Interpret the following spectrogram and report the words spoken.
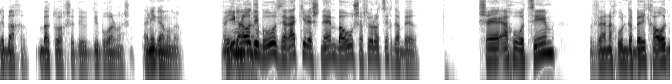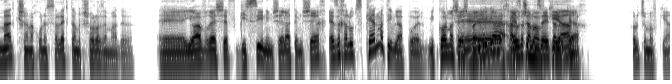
לבכר. בטוח שדיברו על משהו. אני גם אומר. ואם גם לא אומר. דיברו, זה רק כי לשניהם ברור שאפילו לא צריך לדבר. שאנחנו רוצים, ואנחנו נדבר איתך עוד מעט כשאנחנו נסלק את המכשול הזה מהדרך. אה, יואב רשף גיסין עם שאלת המשך, איזה חלוץ כן מתאים להפועל? מכל מה שיש אה, בליגה, חלוץ איזה חלוץ היית. לוקח? חלוץ שמבקיע.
